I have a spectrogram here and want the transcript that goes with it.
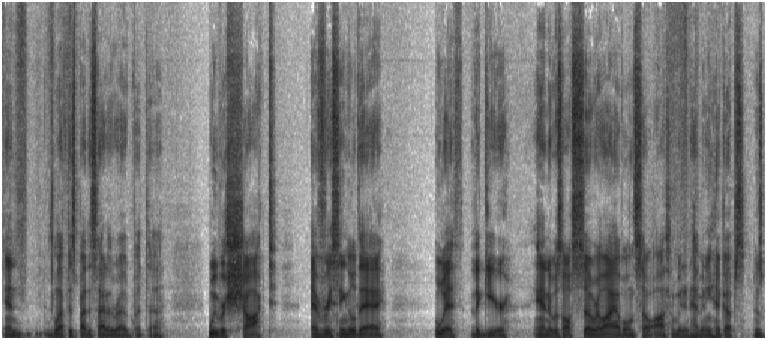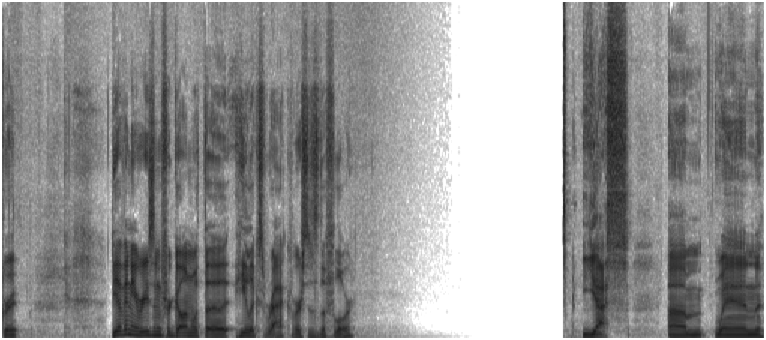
and left us by the side of the road. But uh, we were shocked every single day with the gear, and it was all so reliable and so awesome. We didn't have any hiccups. It was great. Do you have any reason for going with the Helix rack versus the floor? Yes. Um, when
